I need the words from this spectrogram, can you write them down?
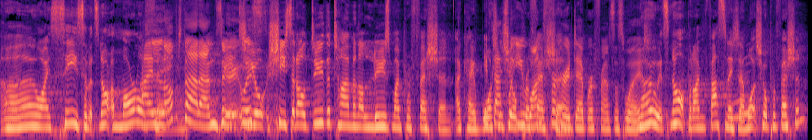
Oh, I see. So it's not a moral I thing. loved that answer. It was- your- she said, "I'll do the time and I'll lose my profession." Okay, what is your what you want profession? for her, Deborah Frances-White. No, it's not, but I'm fascinated. What's your profession?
